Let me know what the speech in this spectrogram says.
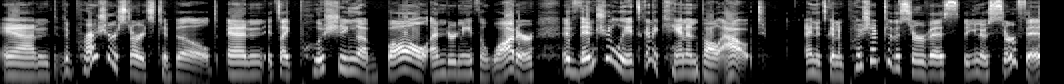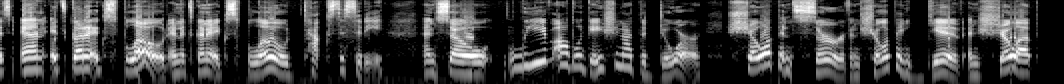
and the pressure starts to build. And it's like pushing a ball underneath the water. Eventually, it's going to cannonball out and it's going to push up to the surface, you know, surface and it's going to explode and it's going to explode toxicity. And so leave obligation at the door. Show up and serve and show up and give and show up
